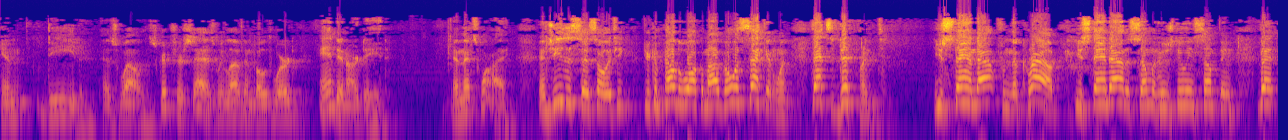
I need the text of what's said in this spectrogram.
in deed as well? The scripture says we love in both word and in our deed. And that's why. And Jesus says, so if, you, if you're compelled to walk them out, go a second one. That's different. You stand out from the crowd. You stand out as someone who's doing something that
